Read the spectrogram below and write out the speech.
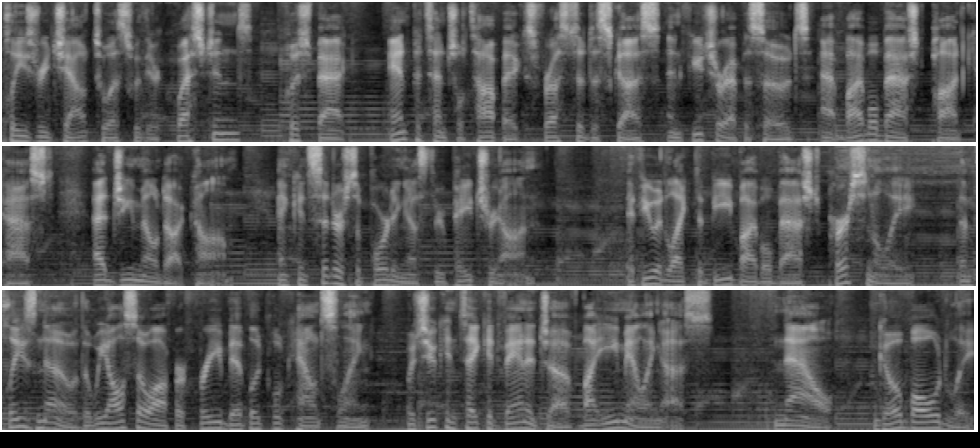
Please reach out to us with your questions, pushback, and potential topics for us to discuss in future episodes at BibleBashedPodcast at gmail.com and consider supporting us through Patreon. If you would like to be Bible Bashed personally, then please know that we also offer free biblical counseling, which you can take advantage of by emailing us. Now, go boldly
